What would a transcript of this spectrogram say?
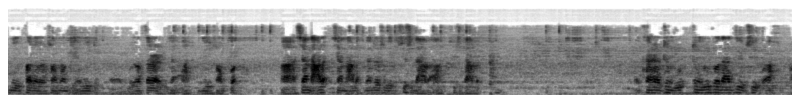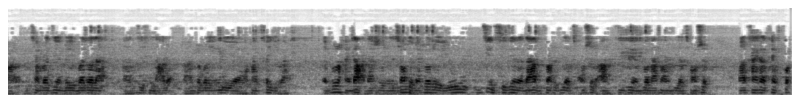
没有破这个上方止盈位置，呃，五幺四二以下啊，没有上破。啊，先拿着，先拿着，咱这是个趋势单子啊，趋势单子。看一下正油，正油多单继续持有啊啊，前边进这一波多单啊，继续拿着啊，这波盈利还可以吧，也不是很大，但是相对来说这个油近期进的单子算是比较强势了啊，近期多单算是比较强势。然后，看一下太破，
